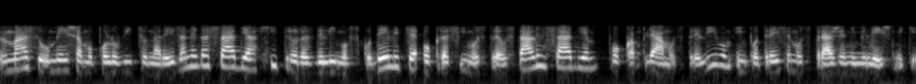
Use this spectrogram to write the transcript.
V maso umešamo polovico narezanega sadja, hitro razdelimo v skodelice, okrasimo s preostalim sadjem, pokapljamo s prelivom in potresemo s praženimi lešniki.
